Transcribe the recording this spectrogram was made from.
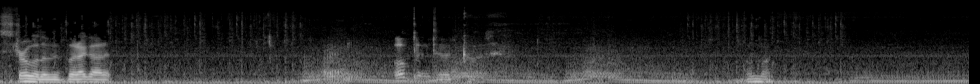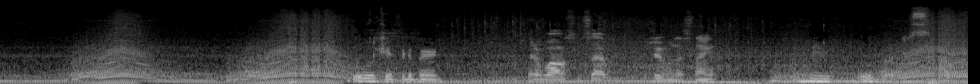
Struggled a bit, but I got it. Up into it, good. Come on. Ooh, out for the bird. Been a while since I've driven this thing. Mm-hmm. Ooh, gorgeous.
